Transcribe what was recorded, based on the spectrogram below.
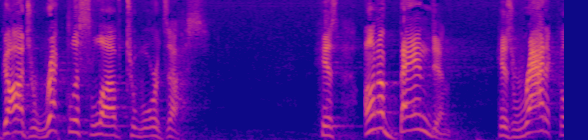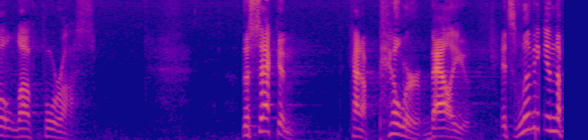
God's reckless love towards us. His unabandoned, his radical love for us. The second kind of pillar value It's living in the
